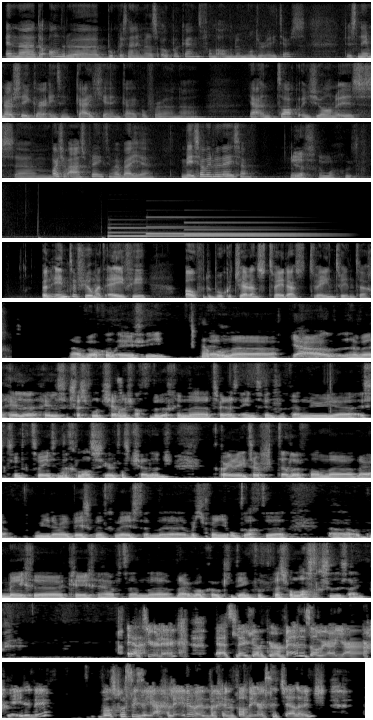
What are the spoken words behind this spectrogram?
En uh, de andere boeken zijn inmiddels ook bekend van de andere moderators. Dus neem daar zeker eens een kijkje en kijk of er een, ja, een tak, een genre is um, wat je aanspreekt en waarbij je mee zou willen lezen. Yes, helemaal goed. Een interview met Evie over de Boeken Challenge 2022. Nou, welkom Evie. Welkom. En uh, ja, we hebben een hele, hele succesvolle challenge achter de rug in uh, 2021. En nu uh, is het 2022 gelanceerd als challenge. Kan je er iets over vertellen van nou ja, hoe je daarmee bezig bent geweest en wat je van je opdrachten meegekregen hebt en nou, welke ook je denkt dat best wel lastig zullen zijn? Ja, tuurlijk. Ja, het is leuk dat ik er ben. Het is alweer een jaar geleden nu. Het was precies een jaar geleden met het begin van de eerste challenge.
